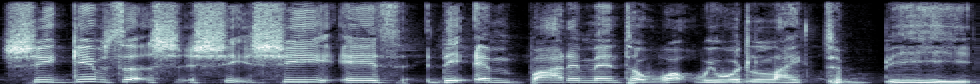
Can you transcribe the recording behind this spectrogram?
she gives us, she, she is the embodiment of what we would like to be.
